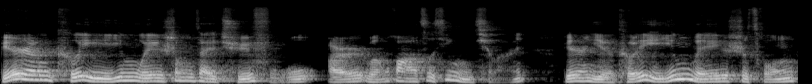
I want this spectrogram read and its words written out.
别人可以因为生在曲阜而文化自信起来，别人也可以因为是从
